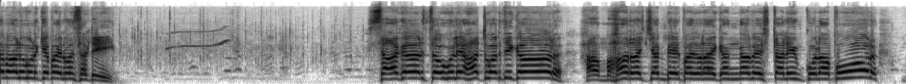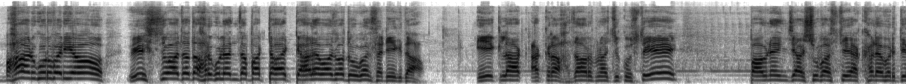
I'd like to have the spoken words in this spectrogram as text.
टाळ्या बाळू बोडके पैलवानसाठी. सागर चौगुले हात वरती कर. हा महाराज चॅम्पियन पैलवान आहे गंगावेश तालीम कोल्हापूर. महान गुरुवर्य विश्वदत्त हरगुल्यांचा पट्टा टाळ्या वाजवा दोघांसाठी एकदा. एक लाख अकरा हजार रुपयाची कुस्ती. पाहुण्यांच्या शुभ असते आखाड्यावरती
